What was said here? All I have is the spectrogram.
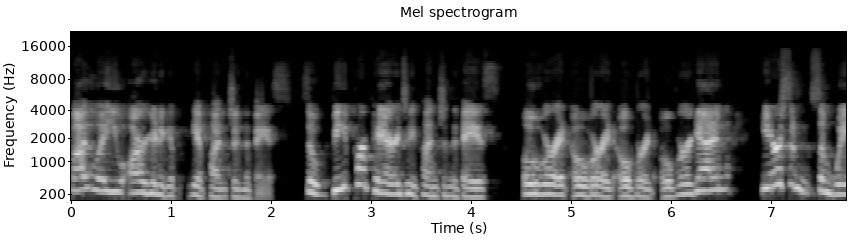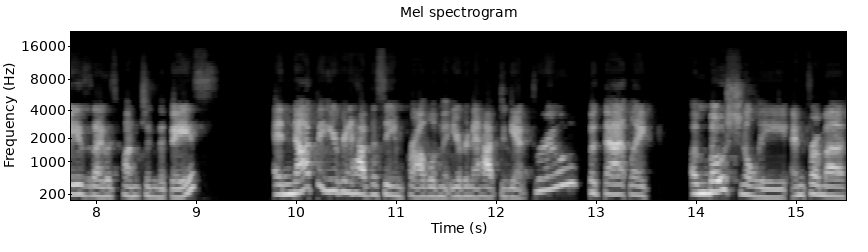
by the way, you are going to get, get punched in the face. So be prepared to be punched in the face over and over and over and over again. Here are some some ways that I was punched in the face and not that you're going to have the same problem that you're going to have to get through, but that like emotionally and from a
